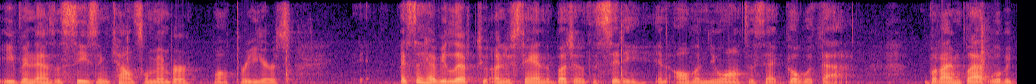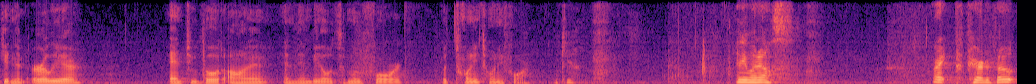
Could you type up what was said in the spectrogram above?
Even as a seasoned council member, well, three years, it's a heavy lift to understand the budget of the city and all the nuances that go with that. But I'm glad we'll be getting it earlier and to vote on it and then be able to move forward with 2024. Thank you. Anyone else? All right, prepare to vote.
